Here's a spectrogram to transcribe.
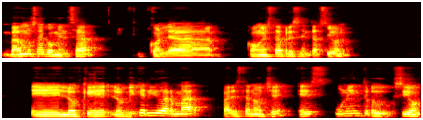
vamos a comenzar con, la, con esta presentación. Eh, lo, que, lo que he querido armar para esta noche es una introducción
